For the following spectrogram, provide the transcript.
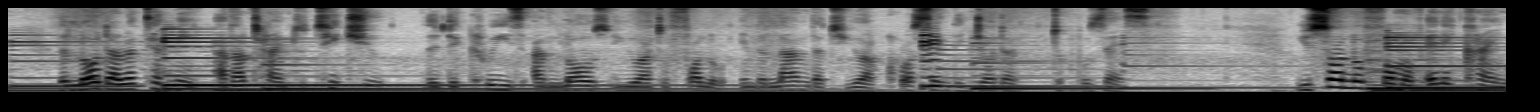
The Lord directed me at that time to teach you the decrees and laws you are to follow in the land that you are crossing the Jordan to possess. You saw no form of any kind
